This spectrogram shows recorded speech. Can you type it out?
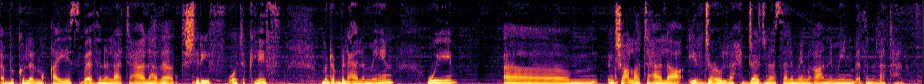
بكل المقاييس بإذن الله تعالى. هذا تشريف وتكليف من رب العالمين. و إن شاء الله تعالى يرجعوا لنا حجاجنا سالمين غانمين بإذن الله تعالى.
